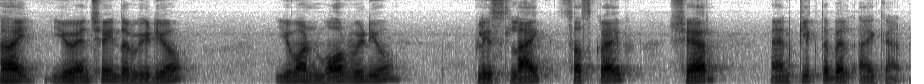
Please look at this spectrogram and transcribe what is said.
Hi, you enjoying the video? You want more video? Please like, subscribe, share and click the bell icon.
